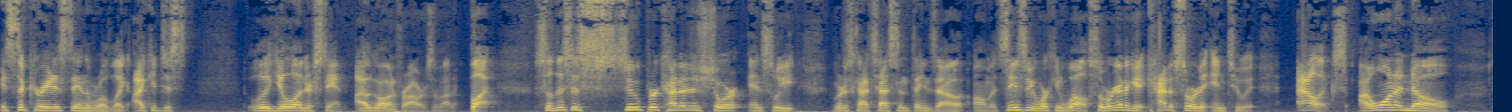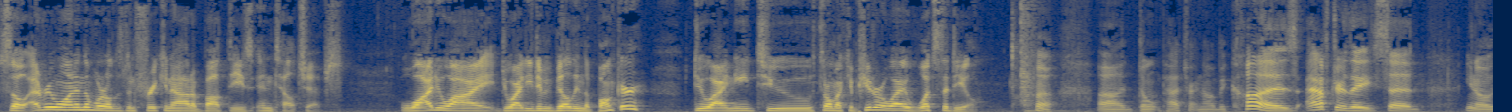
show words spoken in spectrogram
It's the greatest thing in the world. Like I could just, well, you'll understand. I'll go on for hours about it. But so this is super kind of just short and sweet. We're just kind of testing things out. Um, it seems to be working well. So we're gonna get kind of sort of into it. Alex, I want to know. So everyone in the world has been freaking out about these Intel chips. Why do I do I need to be building the bunker? Do I need to throw my computer away? What's the deal? Huh. Uh, don't patch right now because after they said, you know,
